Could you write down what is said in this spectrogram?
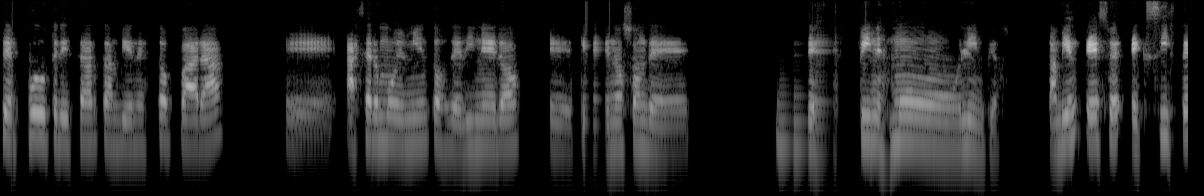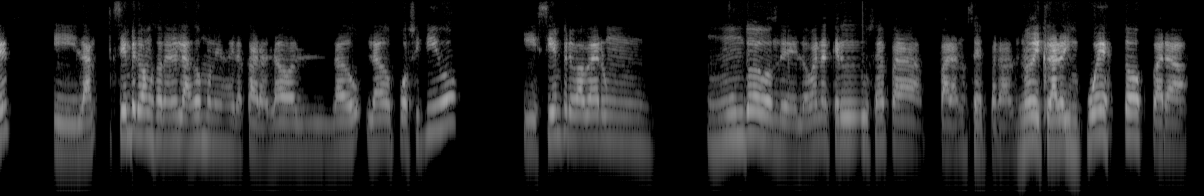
se puede utilizar también esto para eh, hacer movimientos de dinero eh, que no son de, de fines muy limpios. También eso existe y siempre vamos a tener las dos monedas de la cara, el lado, lado, positivo y siempre va a haber un, mundo donde lo van a querer usar para, para, no sé, para no declarar impuestos, para...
